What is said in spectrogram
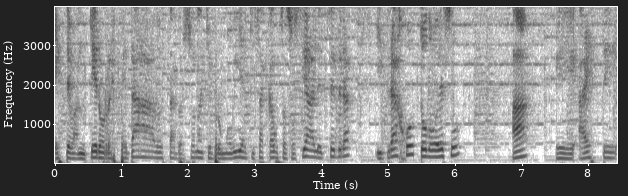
este banquero respetado, esta persona que promovía quizás causas sociales, etcétera, y trajo todo eso a, eh, a este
